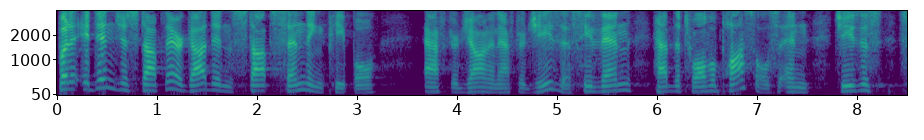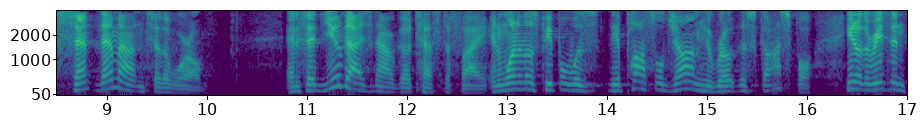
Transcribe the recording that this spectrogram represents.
But it didn't just stop there. God didn't stop sending people after John and after Jesus. He then had the 12 apostles, and Jesus sent them out into the world. And said, You guys now go testify. And one of those people was the Apostle John, who wrote this gospel. You know, the reason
